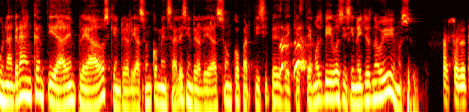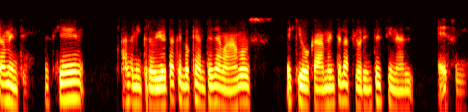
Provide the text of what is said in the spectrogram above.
una gran cantidad de empleados que en realidad son comensales y en realidad son copartícipes de que estemos vivos y sin ellos no vivimos. Absolutamente. Es que a la microbiota, que es lo que antes llamábamos equivocadamente la flora intestinal, es un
